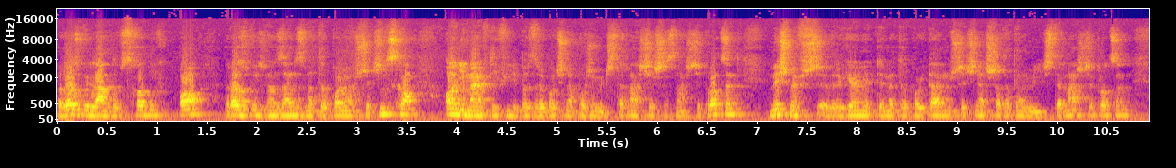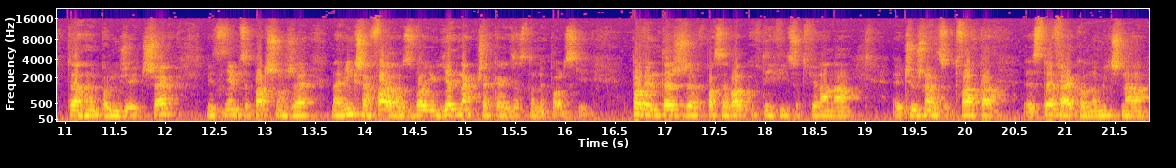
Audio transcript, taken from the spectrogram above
rozwój landów wschodnich o rozwój związany z metropolią szczecińską. Oni mają w tej chwili bezrobocie na poziomie 14-16%. Myśmy w, regionie tym metropolitalnym Szczecina 3 lata temu mieli 14%, trochę poniżej 3%, więc Niemcy patrzą, że największa fala rozwoju jednak czeka ich ze strony polskiej. Powiem też, że w Pasewalku w tej chwili jest otwierana E, czy już nawet otwarta e, strefa ekonomiczna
